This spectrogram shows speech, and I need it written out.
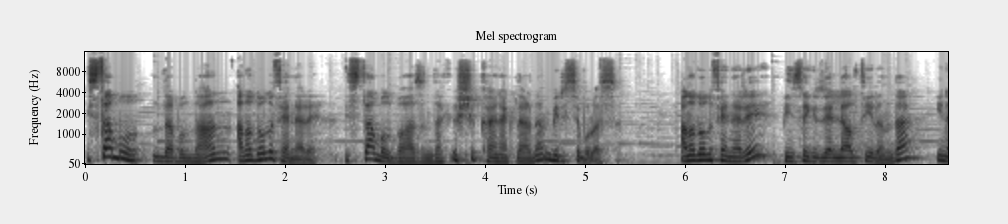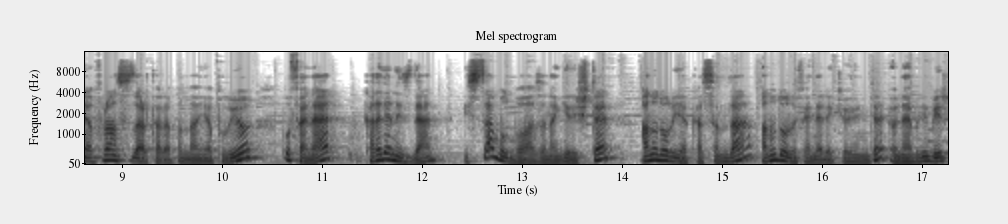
İstanbul'da bulunan Anadolu Feneri, İstanbul Boğazı'ndaki ışık kaynaklardan birisi burası. Anadolu Feneri 1856 yılında yine Fransızlar tarafından yapılıyor. Bu fener Karadeniz'den İstanbul Boğazı'na girişte Anadolu yakasında Anadolu Feneri köyünde önemli bir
